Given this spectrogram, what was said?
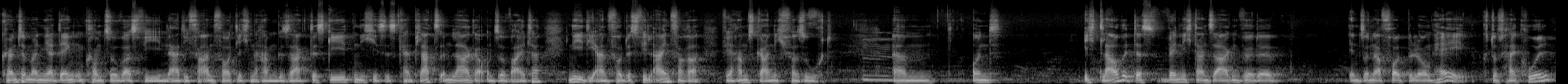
könnte man ja denken, kommt sowas wie, na, die Verantwortlichen haben gesagt, es geht nicht, es ist kein Platz im Lager und so weiter. Nee, die Antwort ist viel einfacher. Wir haben es gar nicht versucht. Mhm. Ähm, und ich glaube, dass wenn ich dann sagen würde, in so einer Fortbildung, hey, total cool,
